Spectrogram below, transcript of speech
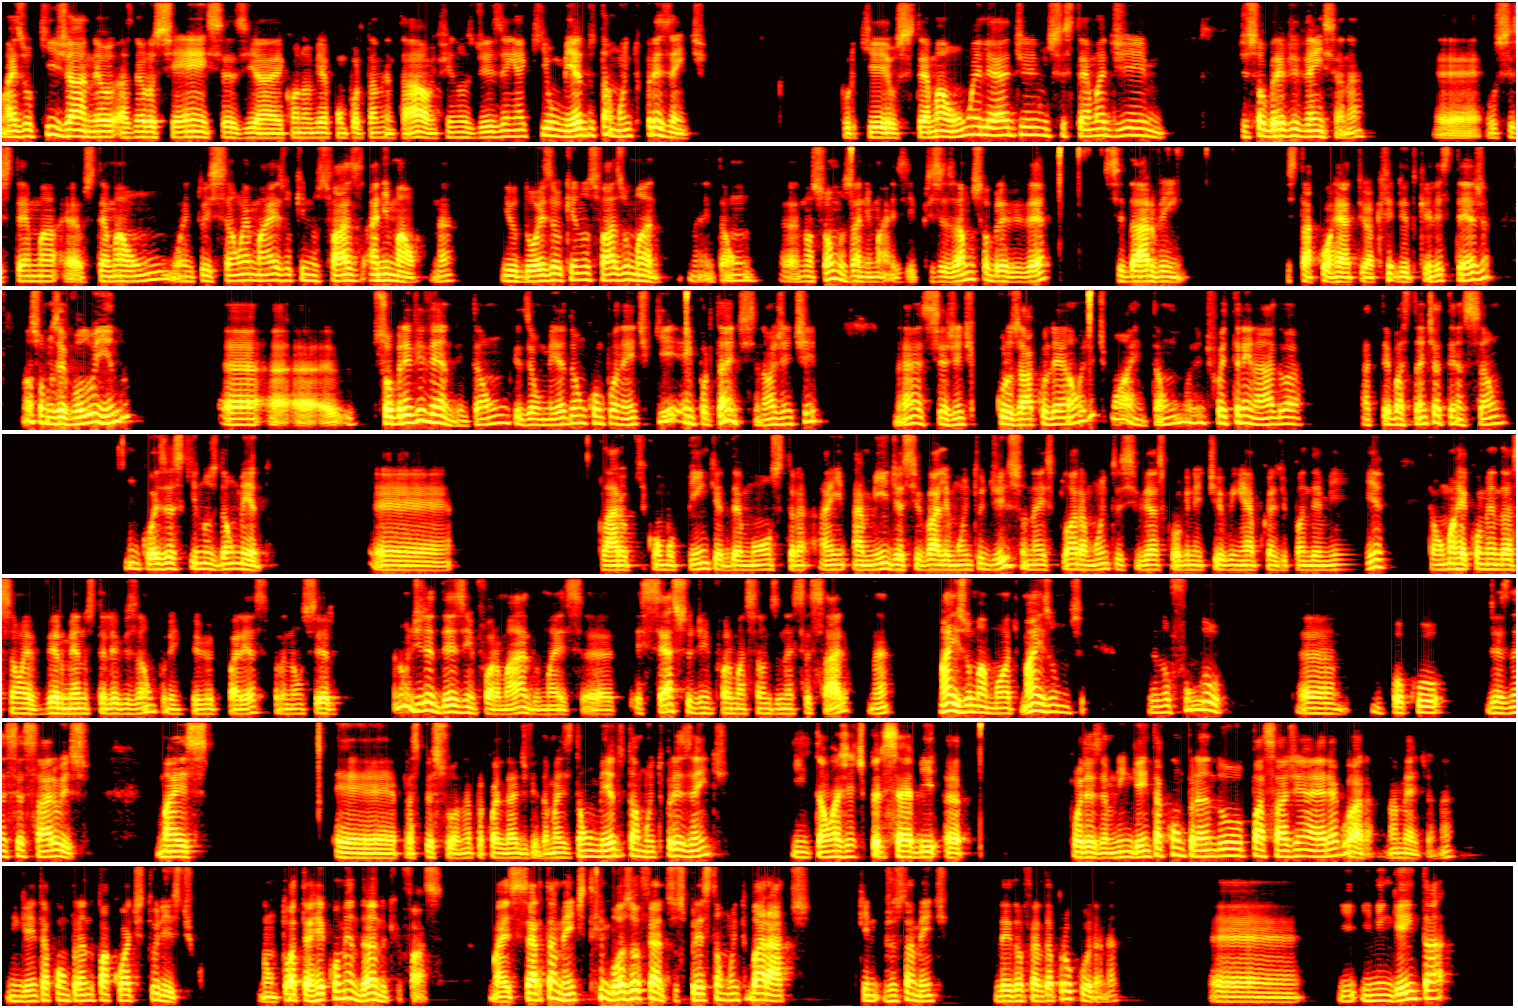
Mas o que já as neurociências e a economia comportamental, enfim, nos dizem é que o medo está muito presente. Porque o sistema 1, ele é de um sistema de, de sobrevivência, né? é, o sistema é, o sistema 1, um, a intuição é mais o que nos faz animal, né? E o 2 é o que nos faz humano. Né? Então, é, nós somos animais e precisamos sobreviver. Se Darwin está correto, eu acredito que ele esteja, nós fomos evoluindo, sobrevivendo. Então, quer dizer, o medo é um componente que é importante, senão a gente, né, se a gente cruzar com o leão, a gente morre. Então, a gente foi treinado a a ter bastante atenção em coisas que nos dão medo. É, claro que como Pinker demonstra, a, a, mídia se vale muito disso, né? explora muito esse viés cognitivo em épocas de pandemia. Então, uma recomendação é ver menos televisão, por incrível que pareça, para não ser, eu não diria desinformado, mas é, excesso de informação desnecessária, né? Mais uma morte, mais um. No fundo, é um pouco desnecessário isso. Mas é, para as pessoas, né, para a qualidade de vida. Mas então o medo está muito presente. Então a gente percebe, por exemplo, ninguém está comprando passagem aérea agora, na média, né? Ninguém está comprando pacote turístico. Não estou até recomendando que o faça, mas certamente tem boas ofertas. Os preços estão muito baratos, que justamente lei da oferta da procura, né? É, e, e, ninguém está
